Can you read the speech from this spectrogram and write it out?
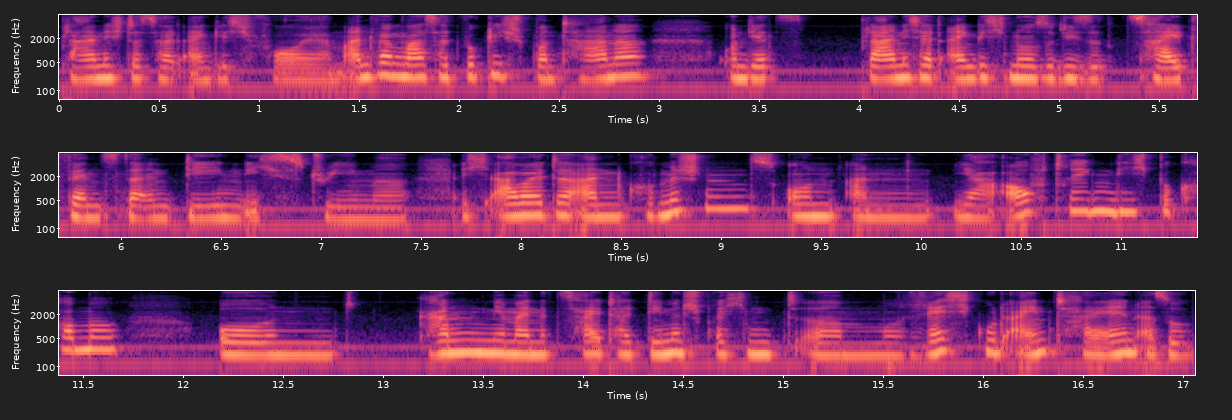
plane ich das halt eigentlich vorher. Am Anfang war es halt wirklich spontaner und jetzt plane ich halt eigentlich nur so diese Zeitfenster, in denen ich streame. Ich arbeite an Commissions und an ja, Aufträgen, die ich bekomme und kann mir meine Zeit halt dementsprechend ähm, recht gut einteilen. Also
